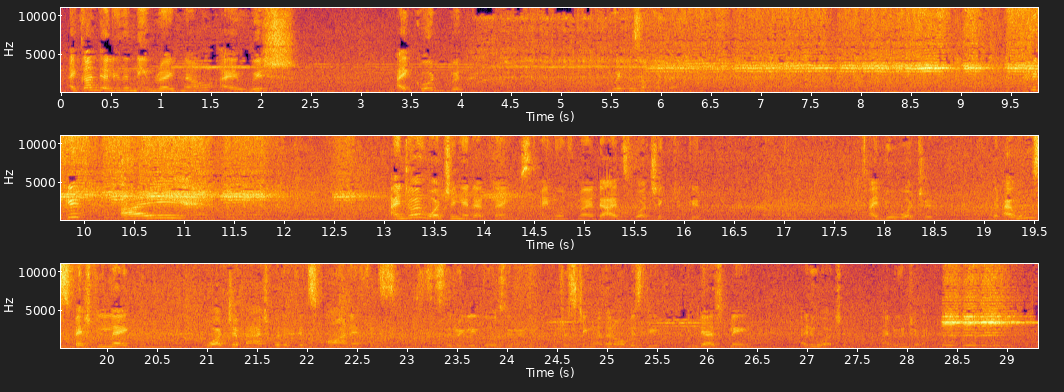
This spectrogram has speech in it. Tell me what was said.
I can't tell you the name right now. I wish I could, but wait for someone there. Cricket, I I enjoy watching it at times. I know my dad's watching cricket, I do watch it, but I wouldn't especially like watch a match. But if it's on, if it's, it's really those really interesting ones, and obviously India is playing, I do watch it. I do enjoy it.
